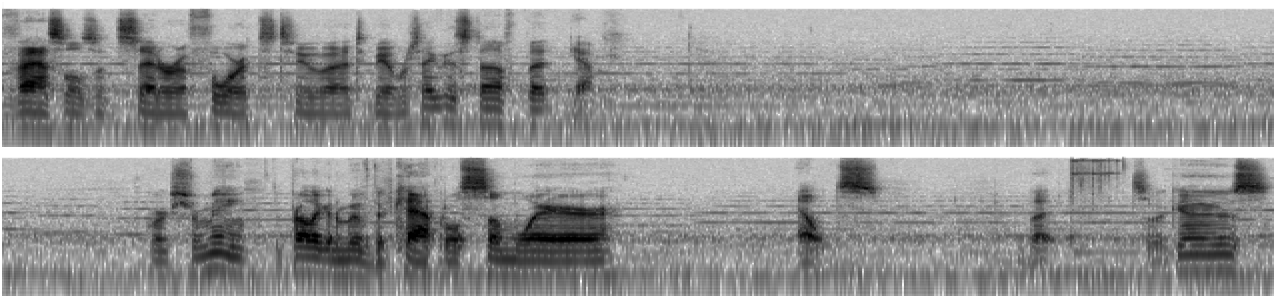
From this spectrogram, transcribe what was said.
vassals, etc., forts to uh, to be able to take this stuff. But yeah. Works for me. They're probably going to move their capital somewhere else. But so it goes.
